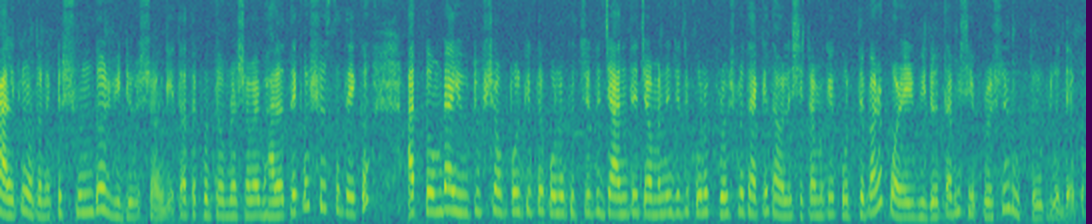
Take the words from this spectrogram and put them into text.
কালকে নতুন একটা সুন্দর ভিডিওর সঙ্গে। ততক্ষণ তোমরা সবাই ভালো থেকো, সুস্থ থেকো। আর তোমরা ইউটিউব সম্পর্কিত কোনো কিছু যদি জানতে চাও মানে যদি কোনো প্রশ্ন থাকে, তাহলে সেটা আমাকে করতে পারো। পরের ভিডিওতে আমি সেই প্রশ্নের উত্তরগুলো দেবো।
